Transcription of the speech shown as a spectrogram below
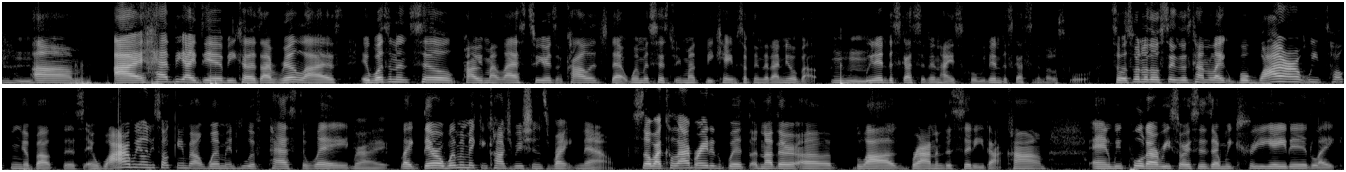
Mhm. Um, I had the idea because I realized it wasn't until probably my last two years of college that Women's History Month became something that I knew about. Mhm. We didn't discuss it in high school. We didn't discuss it in middle school. So it's one of those things that's kind of like, but why aren't we talking about this? And why are we only talking about women who have passed away? Right. Like there are women making contributions right now. So I collaborated with another uh, blog, browninthecity.com, and we pulled our resources and we created like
